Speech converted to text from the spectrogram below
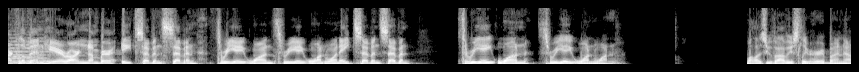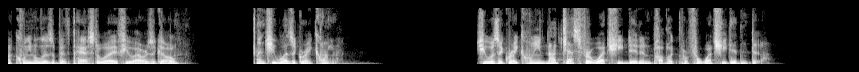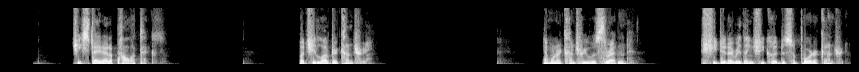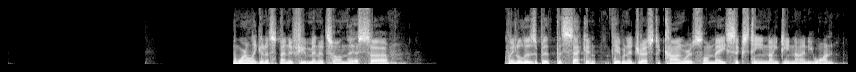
Mark Levin here. Our number, 877 381 3811. 877 381 3811. Well, as you've obviously heard by now, Queen Elizabeth passed away a few hours ago. And she was a great queen. She was a great queen, not just for what she did in public, but for what she didn't do. She stayed out of politics but she loved her country. And when her country was threatened, she did everything she could to support her country. And we're only going to spend a few minutes on this. Uh, Queen Elizabeth II gave an address to Congress on May 16, 1991.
